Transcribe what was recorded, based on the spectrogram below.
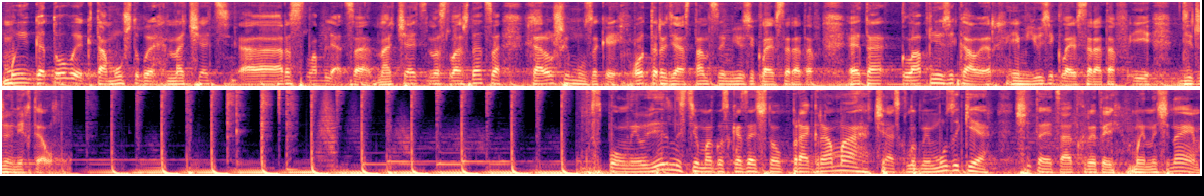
мы готовы к тому, чтобы начать э, расслабляться, начать наслаждаться хорошей музыкой от радиостанции Music Life Саратов. Это Club Music Hour и Music Life Саратов и DJ Нихтел. Полной уверенностью могу сказать, что программа «Час клубной музыки» считается открытой. Мы начинаем.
